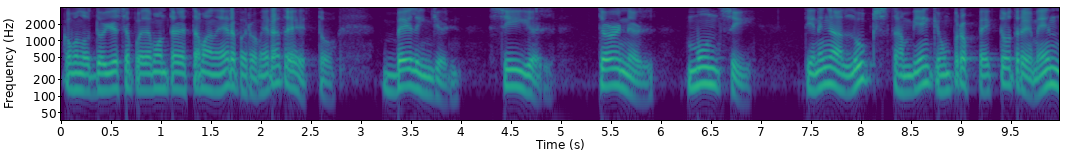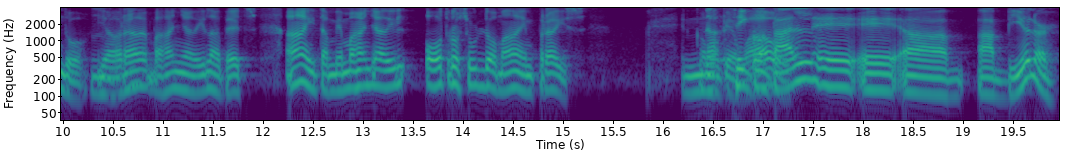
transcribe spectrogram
como los Dodgers se puede montar de esta manera, pero mírate esto. Bellinger, Siegel, Turner, Muncy. Tienen a Lux también, que es un prospecto tremendo. Y ahora vas a añadir a Betts. Ah, y también vas a añadir otro zurdo más en Price. No, que, sin wow. contar eh, eh, a, a Bueller,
